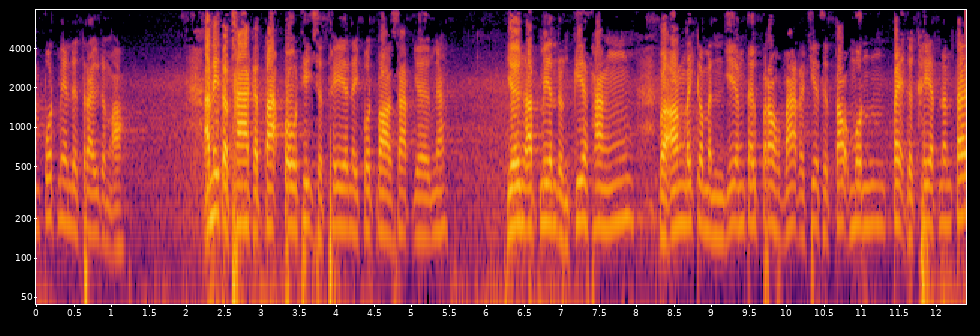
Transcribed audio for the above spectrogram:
ម្ពុទ្ធមានតែត្រូវទាំងអស់អានេះតថាគតពោធិសទ្ធានៃពុទ្ធបរិស័ទយើងណាយើងអត់មានរង្គៀសខាងព្រះអង្គមិនក៏មិនយាងទៅប្រោសបាទជាសតមុនបេតឃាតនឹងទៅ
